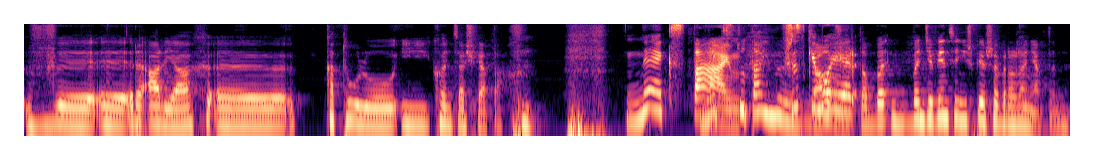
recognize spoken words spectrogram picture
w y, realiach y, Katulu i końca świata. Next time. Next time. Wszystkie Dobrze, moje... To będzie więcej niż pierwsze wrażenia wtedy.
